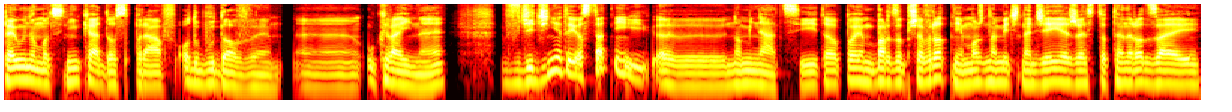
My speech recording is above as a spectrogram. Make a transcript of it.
pełnomocnika do spraw odbudowy e, Ukrainy. W dziedzinie tej ostatniej e, nominacji, to powiem bardzo przewrotnie, można mieć nadzieję, że jest to ten rodzaj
